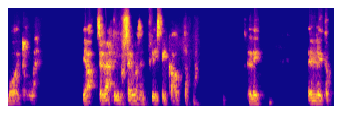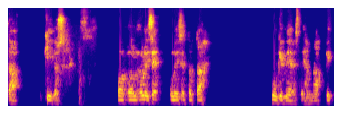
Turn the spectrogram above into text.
voitolle. Ja se lähti niin sellaisen twistin kautta. Eli, eli tota, kiitos. Oli se, oli se tota, munkin mielestä ihan nappi,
